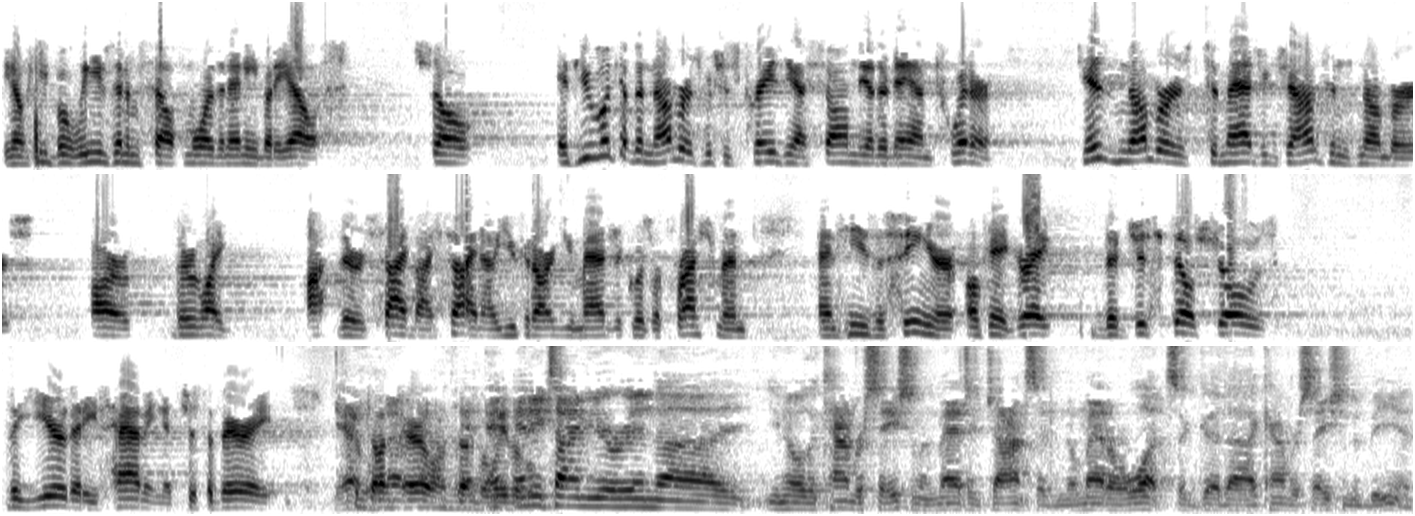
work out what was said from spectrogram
You know, he believes in himself more than anybody else. So if you look at the numbers, which is crazy, I saw him the other day on Twitter. His numbers to Magic Johnson's numbers are they're like uh, they're side by side. Now you could argue Magic was a freshman and he's a senior. Okay, great. That just still shows the year that he's having. It's just a very Yeah, it's well, unparalleled. It's A- unbelievable. Anytime you're in, uh, you know, the conversation with Magic Johnson, no matter what, it's a good uh, conversation to be in.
